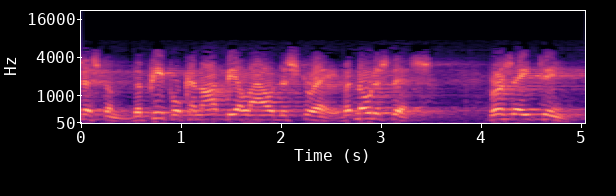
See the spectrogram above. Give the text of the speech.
system. The people cannot be allowed to stray. But notice this, verse 18.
